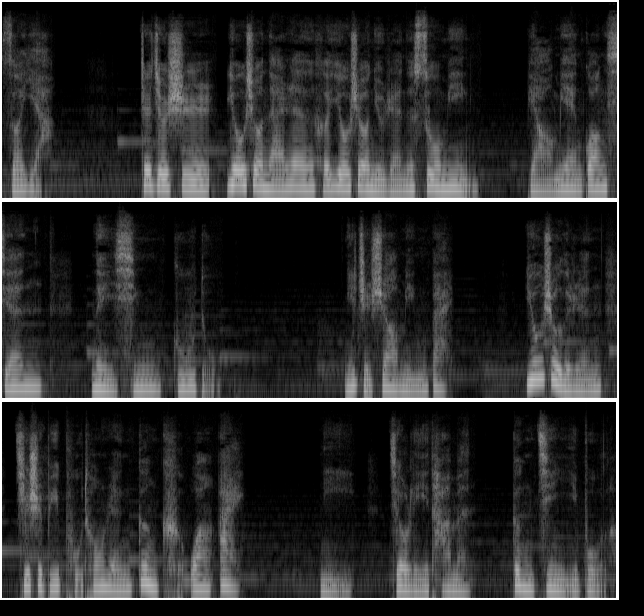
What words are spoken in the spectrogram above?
所以啊，这就是优秀男人和优秀女人的宿命：表面光鲜，内心孤独。你只需要明白，优秀的人其实比普通人更渴望爱。你就离他们更近一步了。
